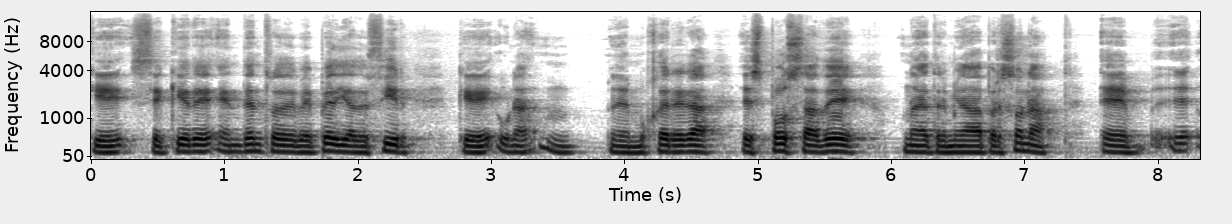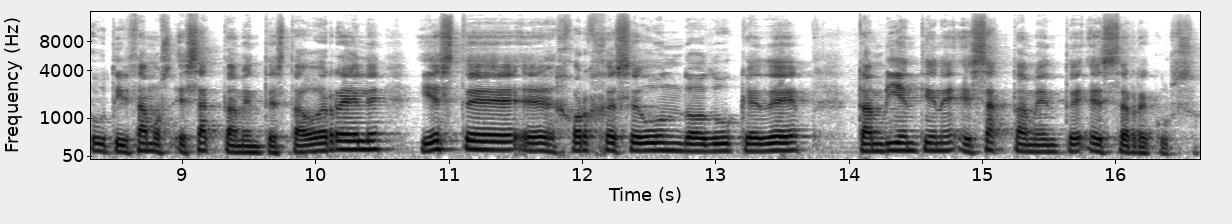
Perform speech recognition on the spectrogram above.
que se quiere en dentro de Wikipedia decir que una mm, eh, mujer era esposa de una determinada persona, eh, utilizamos exactamente esta URL y este Jorge II, duque de también tiene exactamente ese recurso.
